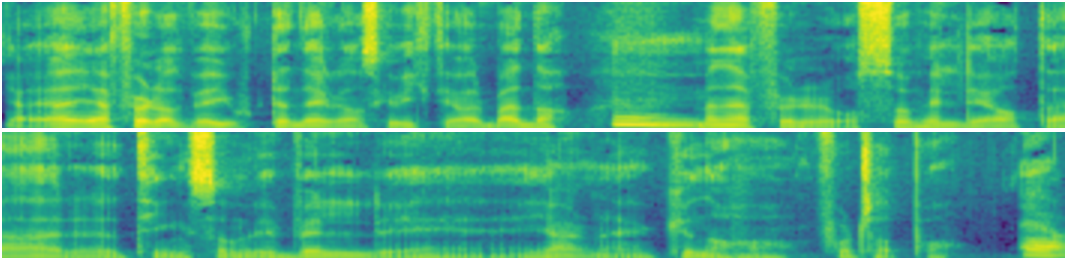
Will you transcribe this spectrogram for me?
ja, jeg, jeg føler at vi har gjort en del ganske viktig arbeid, da. Mm. Men jeg føler også veldig at det er ting som vi veldig gjerne kunne ha fortsatt på. Ja.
